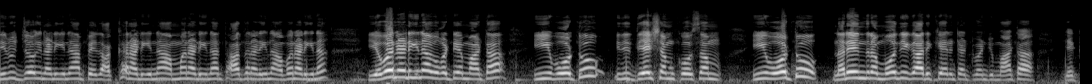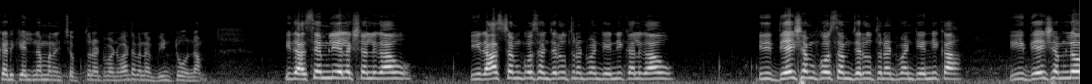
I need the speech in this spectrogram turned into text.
నిరుద్యోగిని అడిగినా పేద అక్కని అడిగినా అమ్మని అడిగినా తాతని అడిగినా అవ్వని అడిగినా ఎవరిని అడిగినా ఒకటే మాట ఈ ఓటు ఇది దేశం కోసం. ఈ ఓటు నరేంద్ర మోదీ గారికి అనేటటువంటి మాట ఎక్కడికి వెళ్ళినా మనం చెప్తున్నటువంటి మాట మనం వింటూ ఉన్నాం. ఇది అసెంబ్లీ ఎలక్షన్లు కావు ఈ రాష్ట్రం కోసం జరుగుతున్నటువంటి ఎన్నికలు కావు ఇది దేశం కోసం జరుగుతున్నటువంటి ఎన్నిక. ఈ దేశంలో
